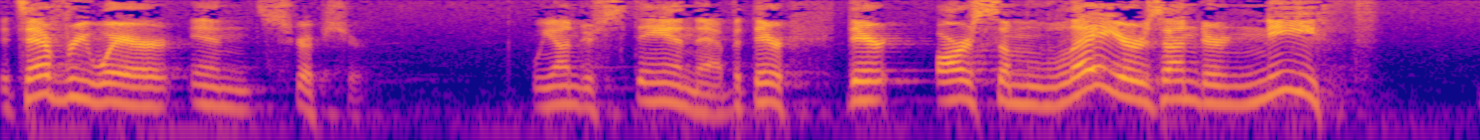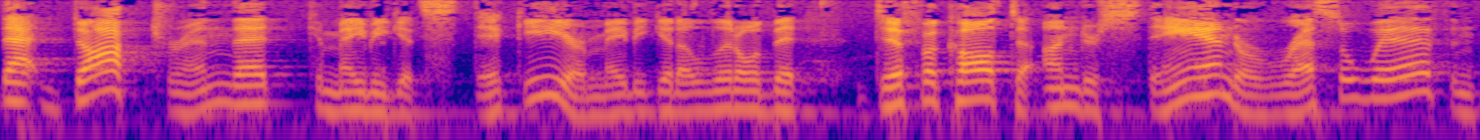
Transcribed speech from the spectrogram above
It's everywhere in scripture. We understand that. But there, there are some layers underneath that doctrine that can maybe get sticky or maybe get a little bit difficult to understand or wrestle with. And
